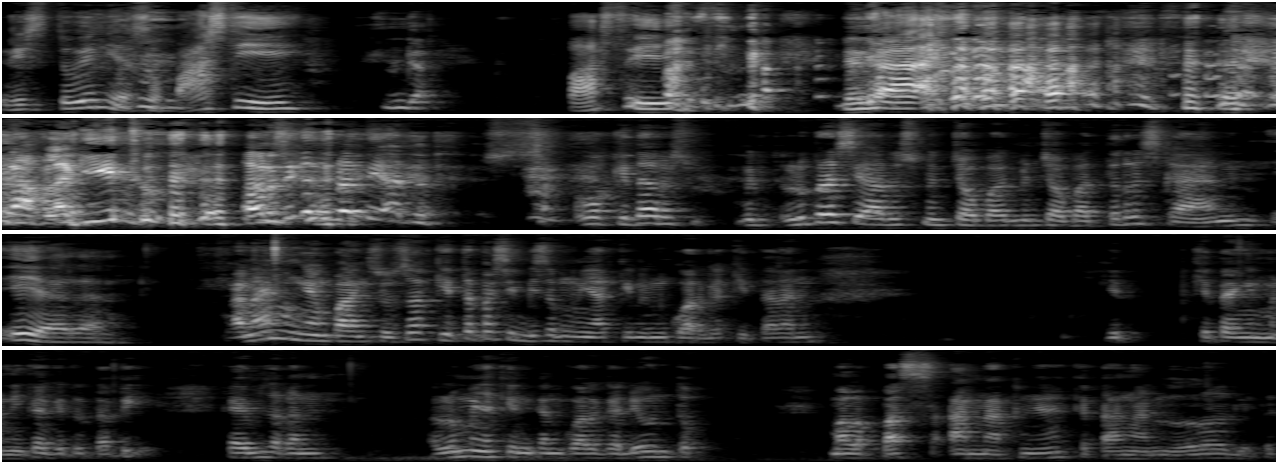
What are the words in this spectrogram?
Restuin ya so pasti. Enggak. Pasti. Pasti enggak. Enggak. Nah, apalagi itu. Harusnya kan berarti ada wah kita harus lu pasti harus mencoba mencoba terus kan iyalah karena emang yang paling susah kita pasti bisa meyakinin keluarga kita kan Ki- kita ingin menikah gitu tapi kayak misalkan lu meyakinkan keluarga dia untuk melepas anaknya ke tangan lo gitu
